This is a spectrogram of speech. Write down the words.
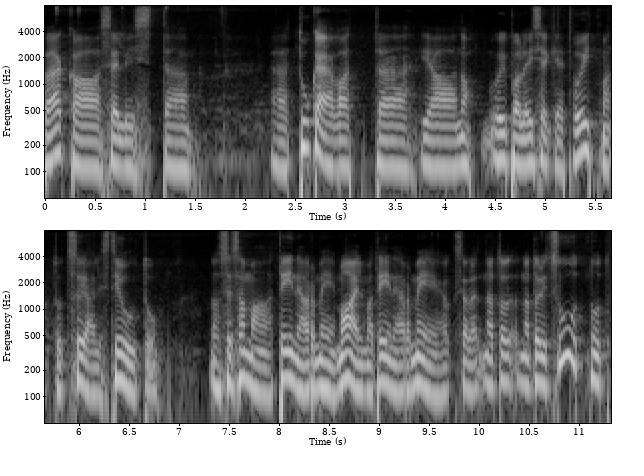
väga sellist äh, äh, tugevat äh, ja noh, võib-olla isegi, et võitmatut sõjalist jõudu. noh, seesama teine armee, maailma teine armee, eks ole, nad, nad olid suutnud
